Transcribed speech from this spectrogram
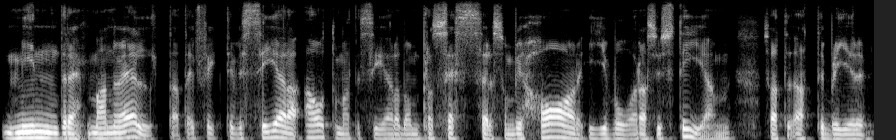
mindre manuellt, att effektivisera, automatisera de processer som vi har i våra system så att, att det blir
